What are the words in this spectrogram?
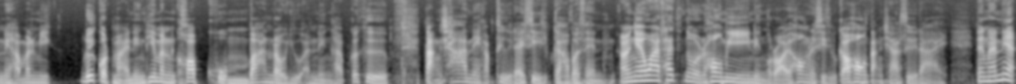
เนี่ยครับมันมี ด้วยกฎหมายหนึ่งที่มันครอบคลุมบ้านเราอยู่อันหนึ่งครับ ก็คือต่างชาติเนี่ยครับถือได้ 49%เอาง่ายว่าถ้าจำนวนห้องมี 100 ห้องใน 49 ห้องต่างชาติซื้อได้ ดังนั้นเนี่ย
